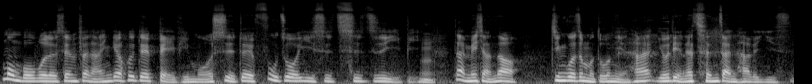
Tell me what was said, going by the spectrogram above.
孟伯伯的身份啊，应该会对北平模式、对傅作义是嗤之以鼻。嗯，但没想到经过这么多年，他有点在称赞他的意思。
